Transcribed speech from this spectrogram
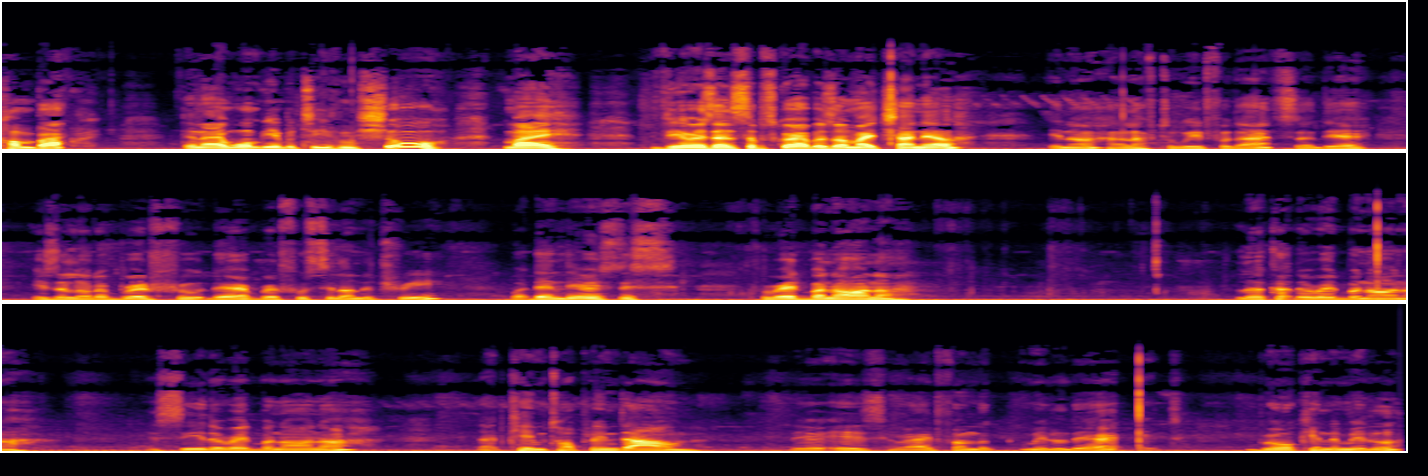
come back, then I won't be able to even show my viewers and subscribers on my channel. You know, I'll have to wait for that. So there is a lot of breadfruit there. Breadfruit still on the tree. But then there is this red banana. Look at the red banana. You see the red banana? That came toppling down. There is right from the middle there. It broke in the middle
